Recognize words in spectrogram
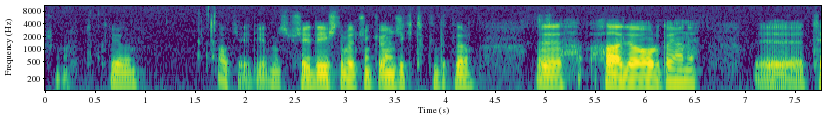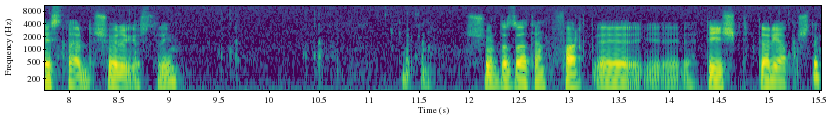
Şuna tıklayalım. Okey diyelim. Hiçbir şey değiştirmedim. Çünkü önceki tıkladıklarım e, hala orada yani e, testlerde. Şöyle göstereyim. Bakın. Şurada zaten farklı e, değişiklikler yapmıştık.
